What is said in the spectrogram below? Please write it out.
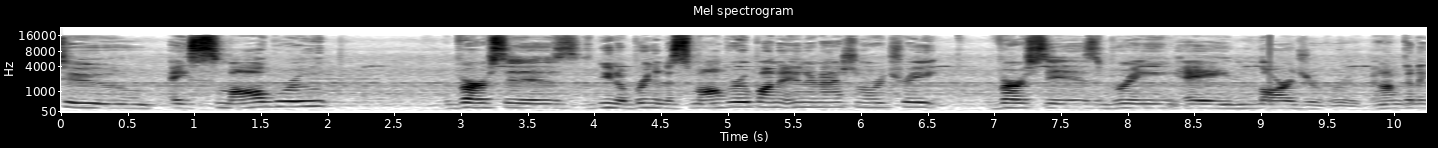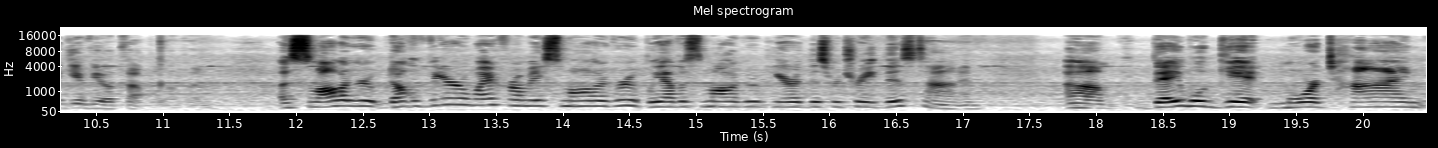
to a small group versus, you know, bringing a small group on an international retreat versus bringing a larger group. And I'm going to give you a couple of them. A smaller group, don't veer away from a smaller group. We have a smaller group here at this retreat this time. Um, they will get more time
